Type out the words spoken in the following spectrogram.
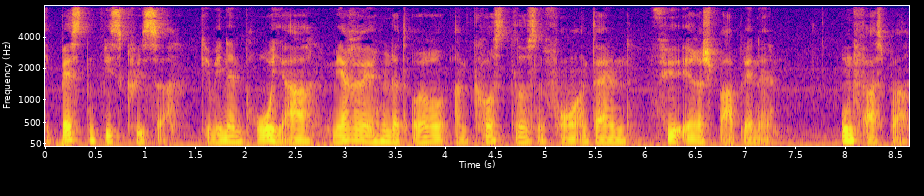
die besten Bissquizzer gewinnen pro Jahr mehrere hundert Euro an kostenlosen Fondsanteilen für ihre Sparpläne. Unfassbar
